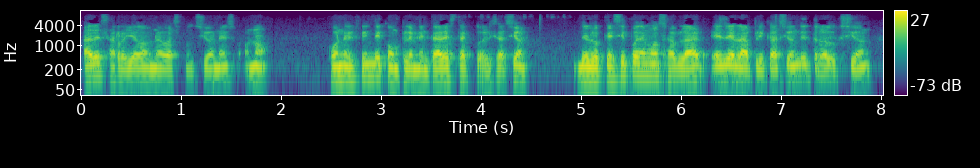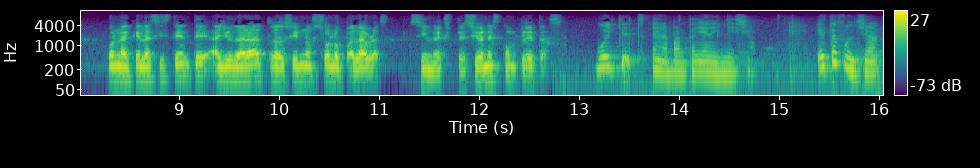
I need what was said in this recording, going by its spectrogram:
ha desarrollado nuevas funciones o no, con el fin de complementar esta actualización. De lo que sí podemos hablar es de la aplicación de traducción con la que el asistente ayudará a traducir no solo palabras, sino expresiones completas. Widgets en la pantalla de inicio. Esta función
